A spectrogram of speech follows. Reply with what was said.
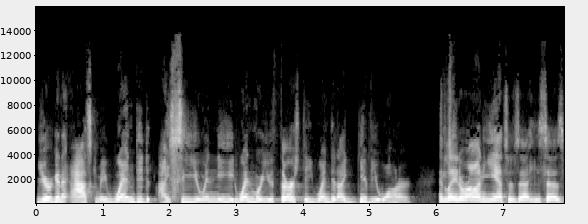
You're going to ask me, When did I see you in need? When were you thirsty? When did I give you water? And later on, he answers that. He says,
